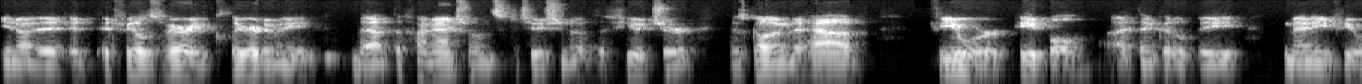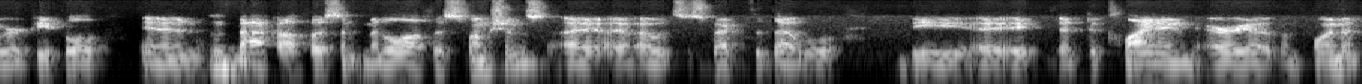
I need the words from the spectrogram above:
you know, it, it feels very clear to me that the financial institution of the future is going to have fewer people. I think it'll be many fewer people in mm-hmm. back office and middle office functions. I, I, I would suspect that that will be a, a, declining area of employment.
